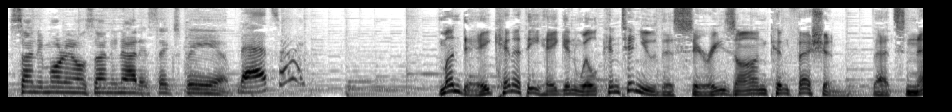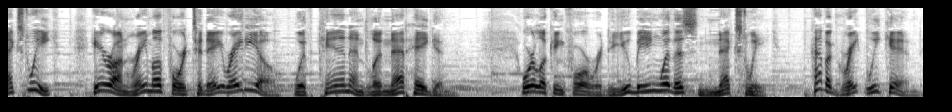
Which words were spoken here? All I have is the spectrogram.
Sunday morning on Sunday night at 6 p.m. That's right. Monday, Kenneth E. Hagin will continue this series on confession. That's next week here on Rhema for Today Radio with Ken and Lynette Hagin. We're looking forward to you being with us next week. Have a great weekend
